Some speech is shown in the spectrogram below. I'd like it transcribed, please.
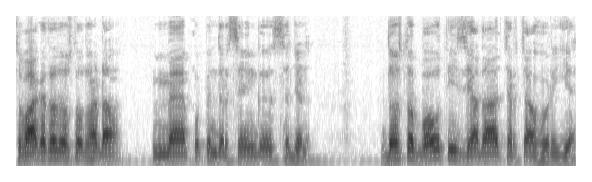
ਸਵਾਗਤ ਹੈ ਦੋਸਤੋ ਤੁਹਾਡਾ। ਮੈਂ ਭੁਪਿੰਦਰ ਸਿੰਘ ਸੱਜਣ। ਦੋਸਤੋ, ਬਹੁਤ ਹੀ ਜ਼ਿਆਦਾ ਚਰਚਾ ਹੋ ਰਹੀ ਹੈ।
